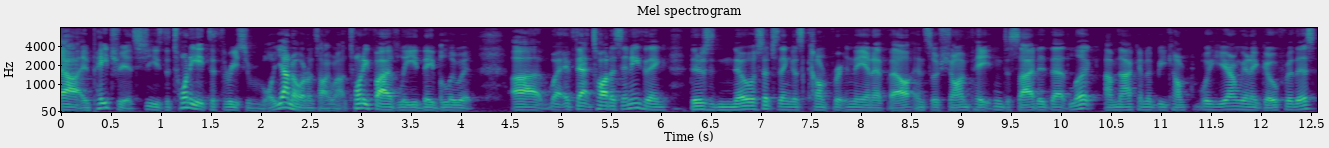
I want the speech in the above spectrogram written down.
uh, and Patriots. Geez, the 28 to 3 Super Bowl. Y'all know what I'm talking about. 25 lead, they blew it. Uh, if that taught us anything, there's no such thing as comfort in the NFL. And so Sean Payton decided that, look, I'm not going to be comfortable here. I'm going to go for this.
